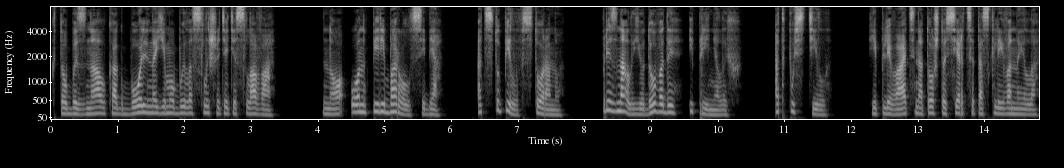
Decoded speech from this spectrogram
Кто бы знал, как больно ему было слышать эти слова. Но он переборол себя, отступил в сторону, признал ее доводы и принял их. Отпустил. И плевать на то, что сердце тоскливо ныло.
